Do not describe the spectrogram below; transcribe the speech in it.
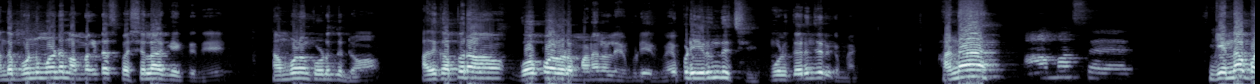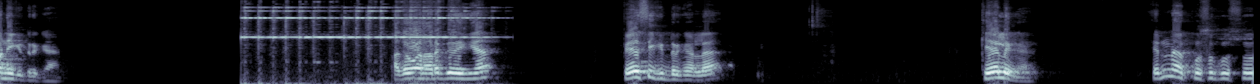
அந்த பொண்ணு மட்டும் நம்ம கிட்ட ஸ்பெஷலா கேக்குது. நம்மளும் கொடுத்துட்டோம். அதுக்கப்புறம் கோபாலோட மனநிலை எப்படி இருக்கும்? எப்படி இருந்துச்சு? உங்களுக்கு தெரிஞ்சிருக்குமே. அண்ணா ஆமா சார். இங்க என்ன பண்ணிக்கிட்டு இருக்கேன்? அதுவா நடக்குதுங்க? பேசிக்கிட்டு இருக்கேன்ல. கேளுங்க. என்ன குசு குசு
